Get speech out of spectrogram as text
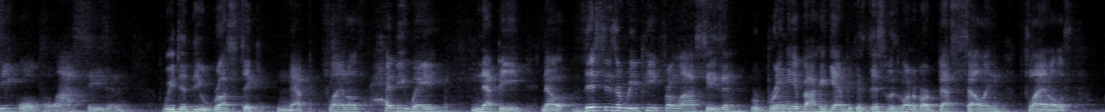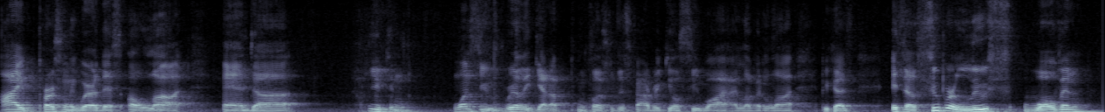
sequel to last season. We did the rustic Nep flannels, heavyweight, neppy. Now, this is a repeat from last season. We're bringing it back again because this was one of our best selling flannels. I personally wear this a lot, and uh, you can, once you really get up and close with this fabric, you'll see why I love it a lot because it's a super loose woven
